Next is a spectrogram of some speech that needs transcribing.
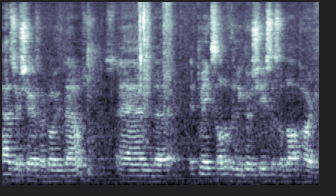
as your shares are going down, and uh, it makes all of the negotiations a lot harder.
